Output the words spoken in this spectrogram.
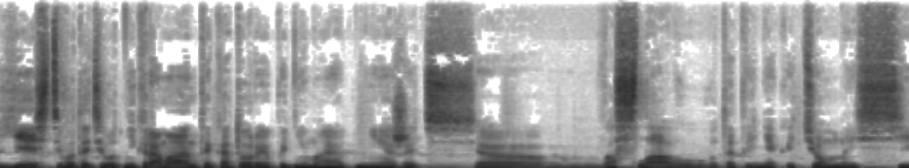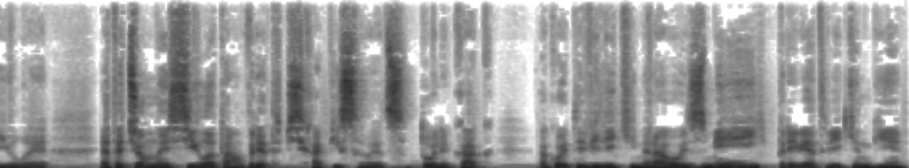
Есть вот эти вот некроманты, которые поднимают нежить во славу вот этой некой темной силы. Эта темная сила там в летописях описывается то ли как какой-то великий мировой змей, привет, викинги,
